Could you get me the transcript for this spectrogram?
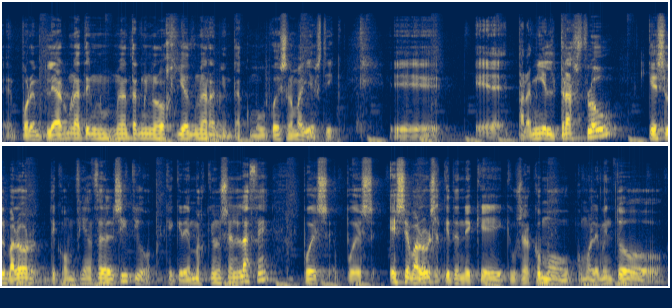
eh, por emplear una, terminología de una herramienta, como puede ser Majestic, eh, para mí el Trash Flow que es el valor de confianza del sitio que queremos que nos enlace, pues, pues ese valor es el que tendré que, usar como, como, elemento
